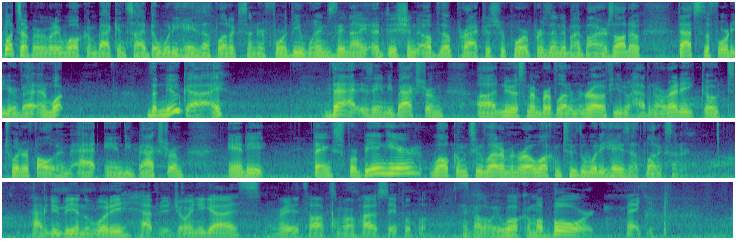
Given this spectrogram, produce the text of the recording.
What's up, everybody? Welcome back inside the Woody Hayes Athletic Center for the Wednesday night edition of the Practice Report presented by Byers Auto. That's the 40 year vet. And what the new guy, that is Andy Backstrom, uh, newest member of Lettermen Row. If you haven't already, go to Twitter, follow him at Andy Backstrom. Andy, thanks for being here. Welcome to Lettermen Row. Welcome to the Woody Hayes Athletic Center. Happy to be in the Woody. Happy to join you guys. I'm ready to talk some Ohio State football. Hey, by the way, welcome aboard. Thank you.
